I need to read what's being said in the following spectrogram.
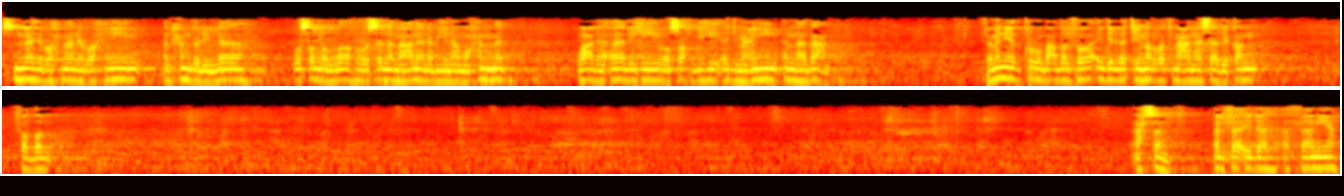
بسم الله الرحمن الرحيم. الحمد لله وصلى الله وسلم على نبينا محمد وعلى آله وصحبه أجمعين. أما بعد فمن يذكر بعض الفوائد التي مرت معنا سابقا تفضل. أحسنت. الفائدة الثانية.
